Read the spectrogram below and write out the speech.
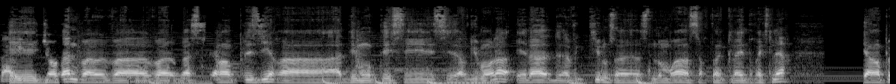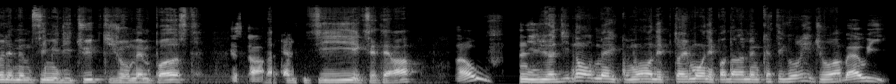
Bah oui. et Jordan va, va, va, va se faire un plaisir à, à démonter ces, ces arguments-là. Et là, la victime ça, se nommera un certain Clyde Drexler, qui a un peu les mêmes similitudes, qui joue au même poste, ça. la calvitie, etc. Ah, ouf. Il lui a dit non, mec, comment on est, toi et moi, on n'est pas dans la même catégorie, tu vois. Bah oui.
